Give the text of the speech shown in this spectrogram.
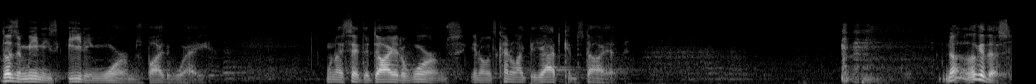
Doesn't mean he's eating worms, by the way. When I say the diet of worms, you know, it's kind of like the Atkins diet. no, look at this.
